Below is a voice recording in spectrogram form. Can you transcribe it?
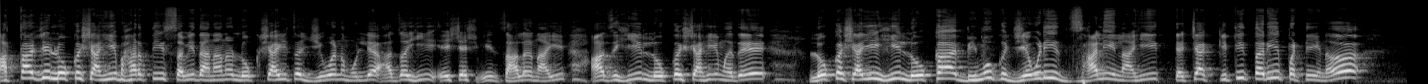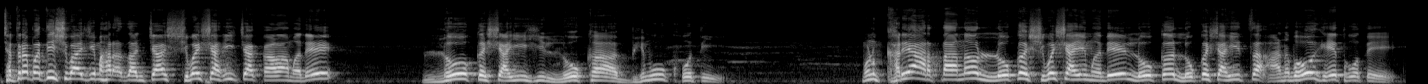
आत्ता जे लोकशाही भारतीय संविधानानं लोकशाहीचं जीवनमूल्य आजही यशस्वी झालं नाही. आजही लोकशाहीमध्ये लोकशाही ही लोकाभिमुख जेवढी झाली नाही त्याच्या कितीतरी पटीनं छत्रपती शिवाजी महाराजांच्या शिवशाहीच्या काळामध्ये लोकशाही ही लोकाभिमुख होती. म्हणून खऱ्या अर्थानं लोक शिवशाहीमध्ये लोक लोकशाहीचा अनुभव घेत होते.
